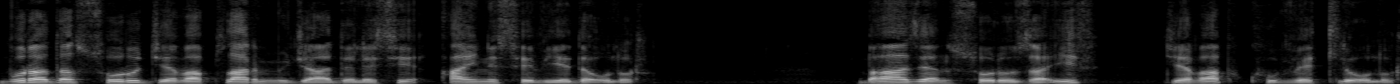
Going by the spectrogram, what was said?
Burada soru-cevaplar mücadelesi aynı seviyede olur. Bazen soru zayıf, cevap kuvvetli olur.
